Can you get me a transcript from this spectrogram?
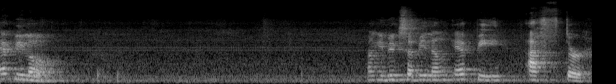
epilogue ang ibig sabihin ng epi, after.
